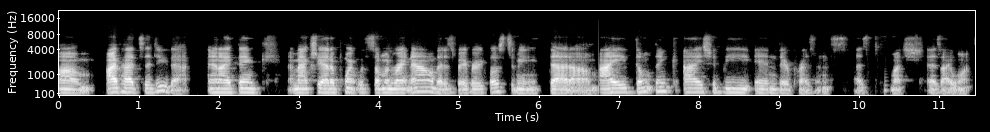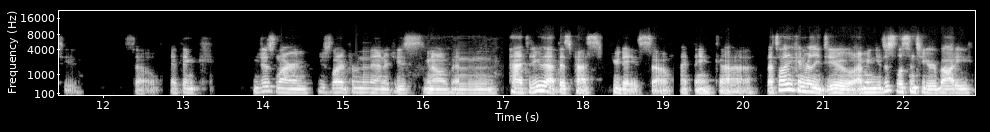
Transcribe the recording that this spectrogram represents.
Um, I've had to do that. And I think I'm actually at a point with someone right now that is very, very close to me that um, I don't think I should be in their presence as much as I want to. So I think you just learn, you just learn from the energies, you know, and had to do that this past few days. So I think uh, that's all you can really do. I mean, you just listen to your body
